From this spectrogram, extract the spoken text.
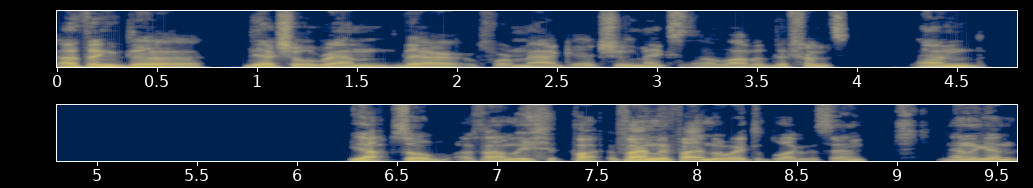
I think the the actual RAM there for Mac actually makes a lot of difference. And yeah, so I finally finally find a way to plug this in. And again,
